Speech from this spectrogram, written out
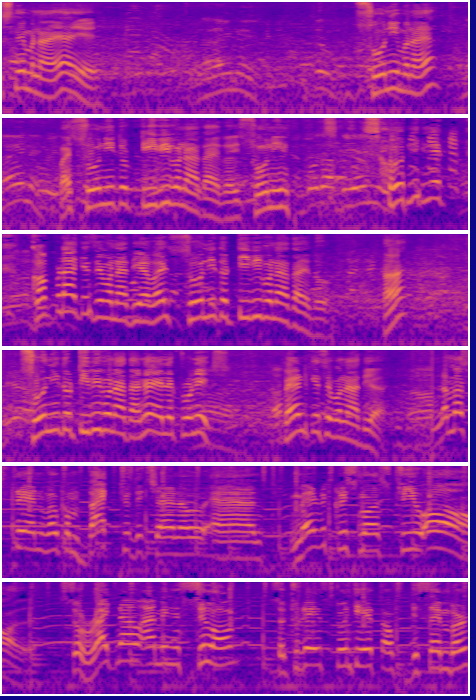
किसने बनाया है ये? सोनी बनाया? भाई सोनी तो टीवी बनाता है ये सोनी सोनी ने कपड़ा कैसे बना दिया भाई? सोनी तो टीवी बनाता है तो। हाँ? सोनी तो टीवी बनाता है ना इलेक्ट्रॉनिक्स पैंट कैसे बना दिया? नमस्ते and welcome back to the channel and merry Christmas to you all so right now I am in Shillong so today is 28th of December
